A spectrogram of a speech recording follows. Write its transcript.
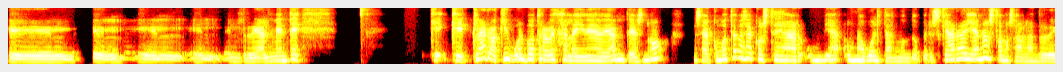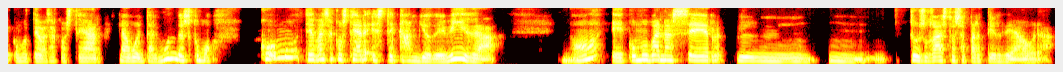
el, el realmente que, claro, aquí vuelvo otra vez a la idea de antes, ¿no? O sea, ¿cómo te vas a costear una vuelta al mundo? Pero es que ahora ya no estamos hablando de cómo te vas a costear la vuelta al mundo, es como, ¿cómo te vas a costear este cambio de vida? ¿no? Eh, ¿Cómo van a ser mm, mm, tus gastos a partir de ahora?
